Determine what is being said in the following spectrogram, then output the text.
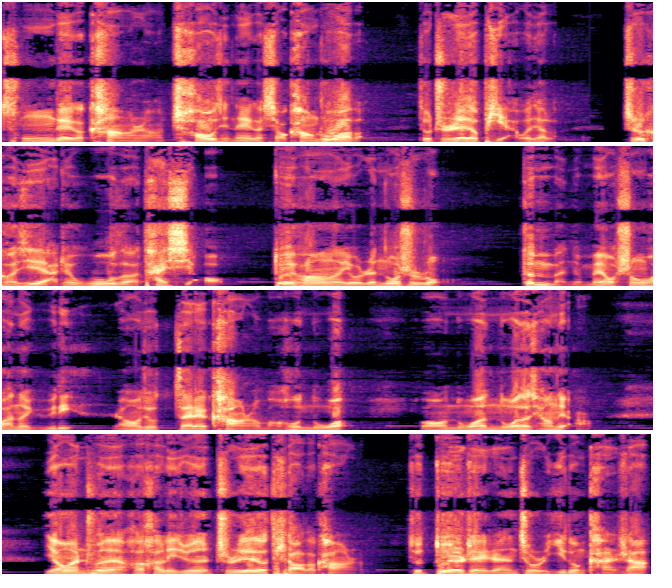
从这个炕上抄起那个小炕桌子，就直接就撇过去了。只可惜啊，这屋子太小，对方呢又人多势众，根本就没有生还的余地。然后就在这炕上往后挪，往后挪，挪到墙角。杨万春和韩立军直接就跳到炕上。就对着这人就是一顿砍杀，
